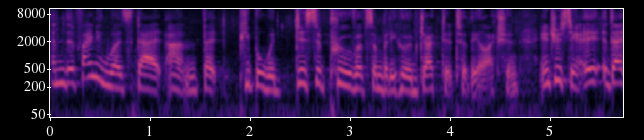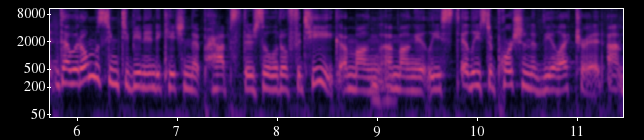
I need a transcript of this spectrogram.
And the finding was that um, that people would disapprove of somebody who objected to the election. Interesting. It, that that would almost seem to be an indication that perhaps there's a little fatigue among mm-hmm. among at least at least a portion of the electorate. Um,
